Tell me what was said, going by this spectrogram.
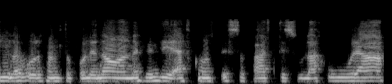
io lavoro tanto con le donne, quindi escono spesso parti sulla cura,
